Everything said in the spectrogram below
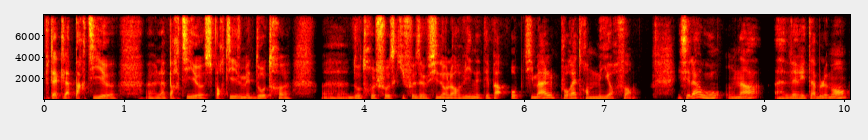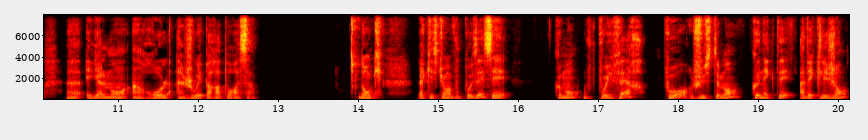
peut-être la partie euh, euh, euh, sportive mais d'autres d'autres choses qu'ils faisaient aussi dans leur vie n'étaient pas optimales pour être en meilleure forme. Et c'est là où on a véritablement également un rôle à jouer par rapport à ça. Donc la question à vous poser c'est comment vous pouvez faire justement connecter avec les gens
